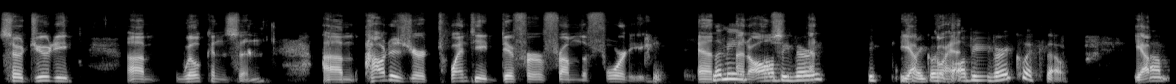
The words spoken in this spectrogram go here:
So, Judy um, Wilkinson, um, how does your 20 differ from the 40? And, Let me. and also, I'll be very. be- Yeah, sorry, go, go ahead. ahead. I'll be very quick though. Yeah. Um,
